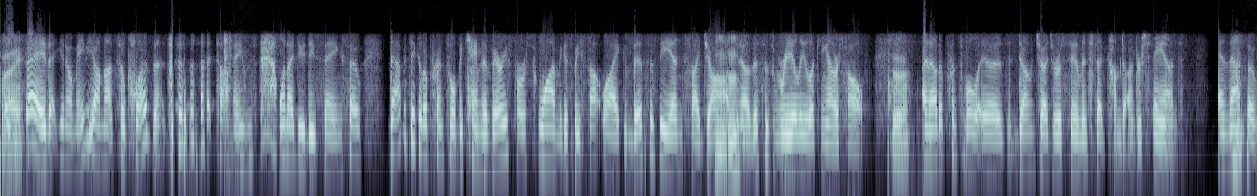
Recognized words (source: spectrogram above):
right. and say that, you know, maybe I'm not so pleasant at times when I do these things. So that particular principle became the very first one because we felt like this is the inside job. Mm-hmm. You know, this is really looking at ourselves. Sure. Another principle is don't judge or assume, instead come to understand. And that's a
